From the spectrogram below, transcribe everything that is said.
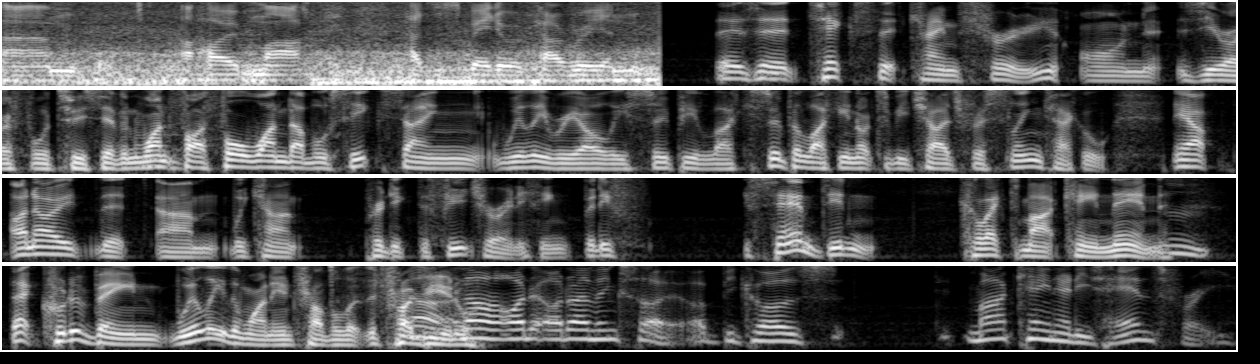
um, I hope Mark has a speedy recovery and there's a text that came through on 0427 154 166 saying Willie Rioli super lucky, super lucky not to be charged for a sling tackle. Now, I know that um, we can't predict the future or anything, but if if Sam didn't collect Mark Keane then, mm. that could have been Willie the one in trouble at the tribunal. No, no I don't think so uh, because Mark Keane had his hands free.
